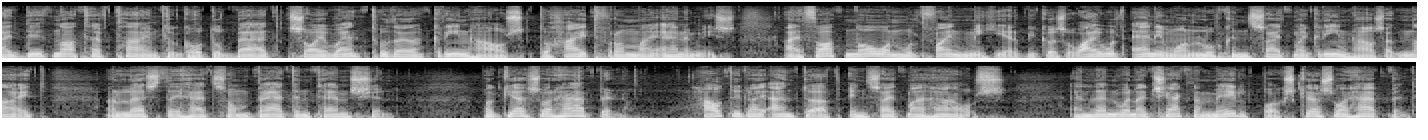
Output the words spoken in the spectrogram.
I did not have time to go to bed, so I went to the greenhouse to hide from my enemies. I thought no one would find me here because why would anyone look inside my greenhouse at night unless they had some bad intention? But guess what happened? How did I end up inside my house? And then when I checked the mailbox, guess what happened?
